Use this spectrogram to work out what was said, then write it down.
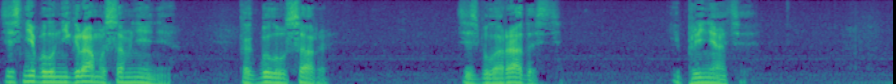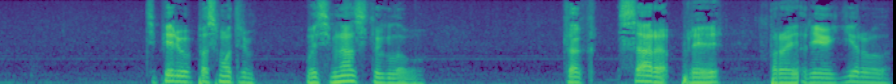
Здесь не было ни грамма сомнения, как было у Сары. Здесь была радость и принятие. Теперь мы посмотрим 18 главу, как Сара прореагировала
